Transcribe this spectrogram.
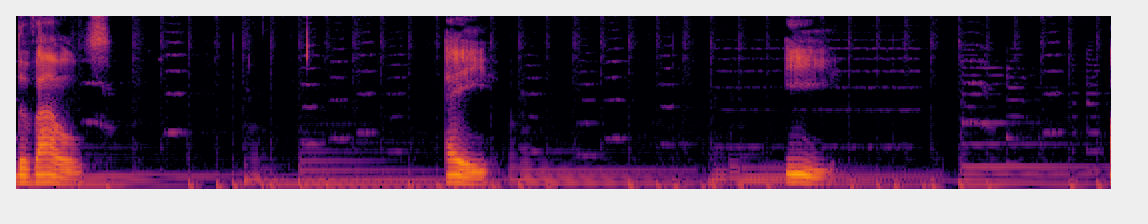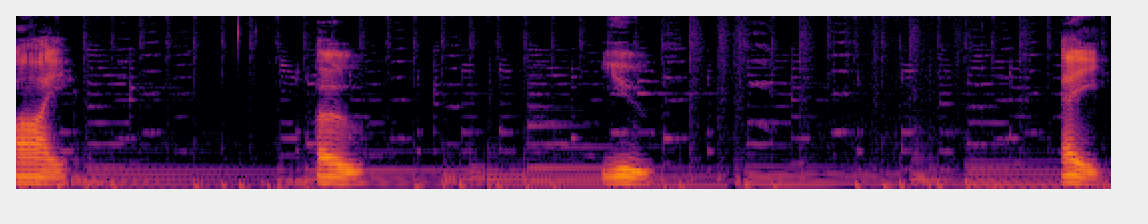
the vowels. A. E. I. O. U. A.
